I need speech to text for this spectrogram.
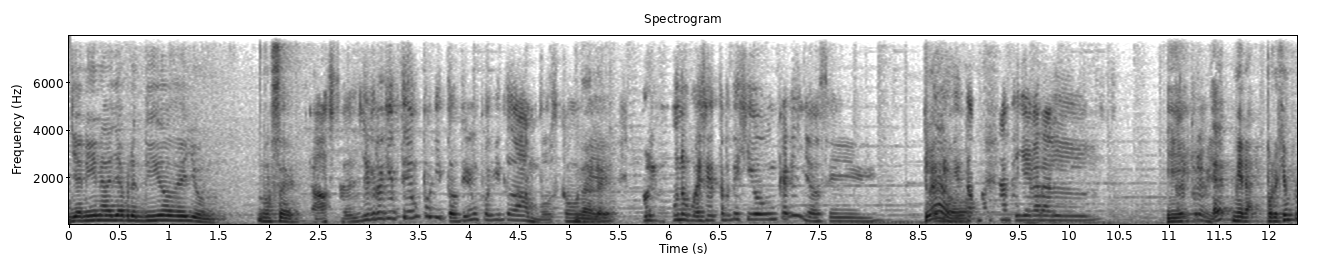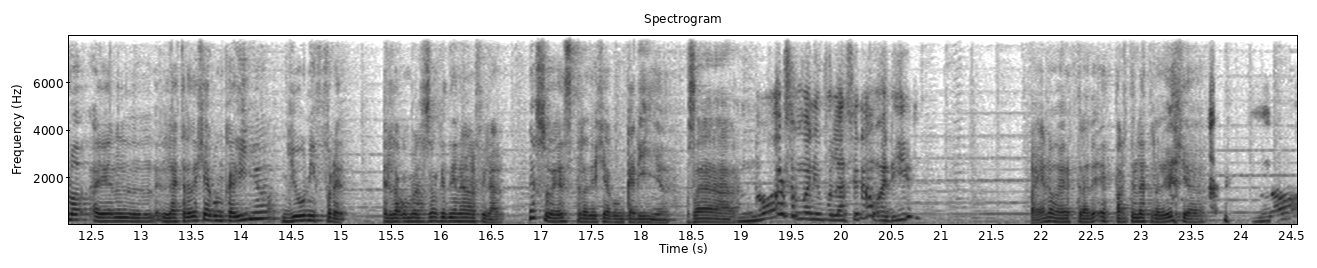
Janina haya aprendido de Jun. No sé. yo creo que tiene un poquito, tiene un poquito de ambos. Como que uno puede ser estratégico con cariño, así. Claro. llegar al, premio. Eh, mira, por ejemplo, la estrategia con cariño, Jun y Fred, en la conversación que tienen al final. Eso es estrategia con cariño. O sea. No, eso es manipulación a morir. Bueno, es, es parte de la estrategia. No.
